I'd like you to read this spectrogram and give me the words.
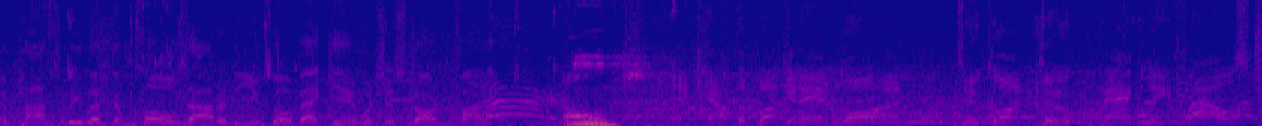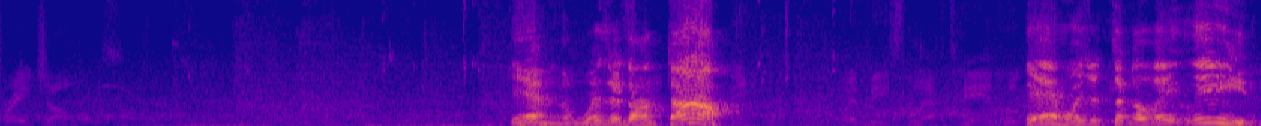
And possibly let them close out, or do you go back in with your starting five? Jones. And count the bucket and one. Duke on Duke. Bagley fouls Tre Jones. Damn, the Wizards on top. Wemby's left hand. Damn, Wizards took a late lead.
